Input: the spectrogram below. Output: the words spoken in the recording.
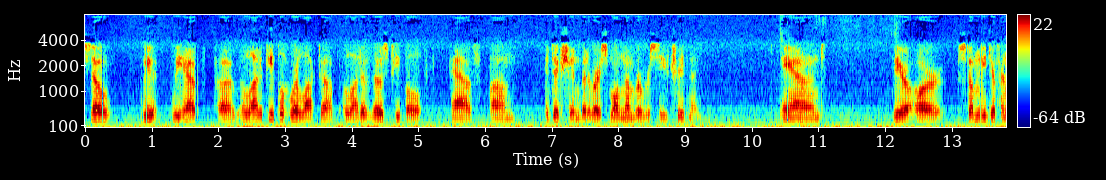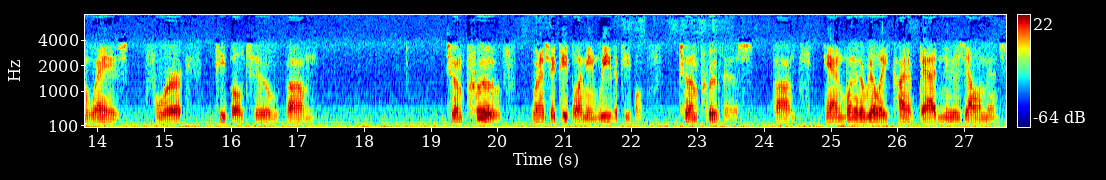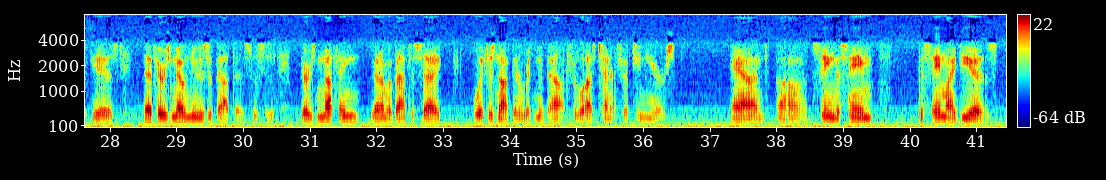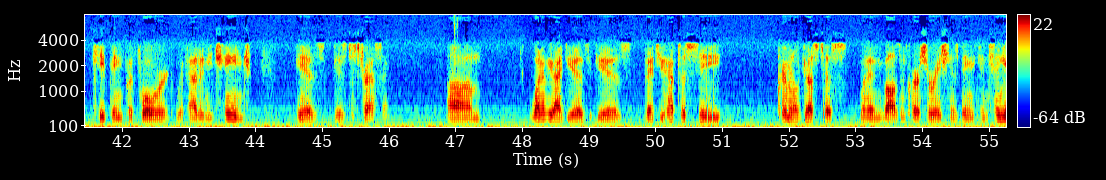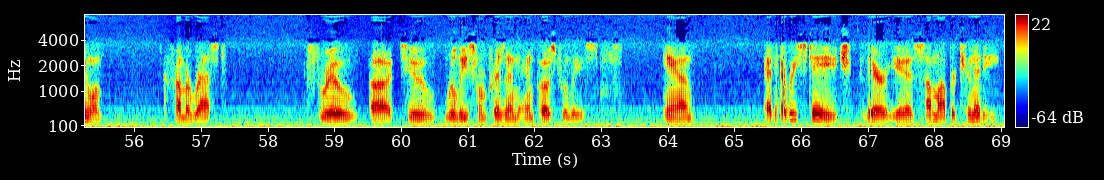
so we we have uh, a lot of people who are locked up. A lot of those people have um, addiction, but a very small number receive treatment. And there are so many different ways for people to um, to improve. When I say people, I mean we, the people, to improve this. Um, and one of the really kind of bad news elements is that there is no news about this. This is there's nothing that I'm about to say which has not been written about for the last 10 or 15 years. And uh, seeing the same the same ideas keep being put forward without any change is is distressing. Um, one of the ideas is that you have to see criminal justice when it involves incarceration as being a continuum from arrest through uh, to release from prison and post-release. And at every stage, there is some opportunity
